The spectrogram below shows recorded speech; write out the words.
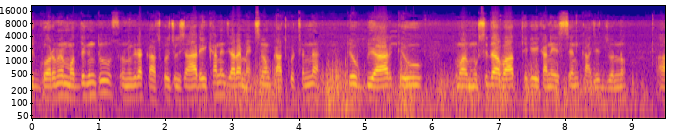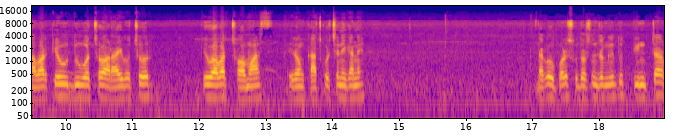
এই গরমের মধ্যে কিন্তু শ্রমিকরা কাজ করে চলেছে। আর এইখানে যারা ম্যাক্সিমাম কাজ করছেন না, কেউ বিহার, কেউ তোমার মুর্শিদাবাদ থেকে এখানে এসছেন কাজের জন্য। আবার কেউ দু বছর, আড়াই বছর, কেউ আবার ছ মাস এরকম কাজ করছেন এখানে। দেখো, উপরে সুদর্শন চক্র কিন্তু তিনটার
